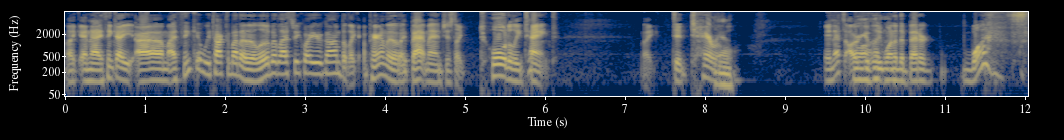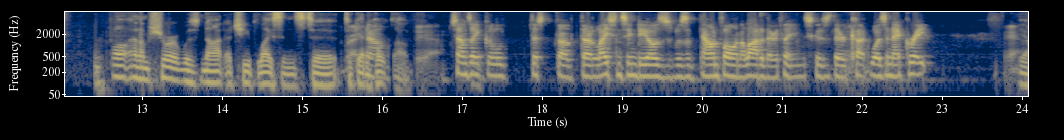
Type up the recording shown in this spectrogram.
Like, and I think I, um, I think we talked about it a little bit last week while you were gone, but like apparently, like Batman just like totally tanked, like did terrible, and that's arguably and- one of the better ones. Well, and I'm sure it was not a cheap license to to Right. get a No. hold of. Yeah, Sounds like it'll- this the, the licensing deals was a downfall in a lot of their things because their cut wasn't that great. yeah, Yeah,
